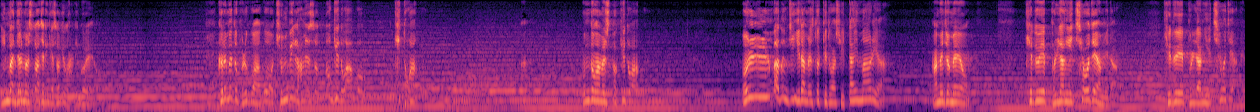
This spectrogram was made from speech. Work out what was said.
입만 열면 쏟아지는 게 설교가 아닌 거예요. 그럼에도 불구하고 준비를 하면서 또 기도하고 기도하고 어, 운동하면서도 기도하고 얼마든지 일하면서도 기도할 수 있다 이 말이야. 아멘 좀 해요. 기도의 분량이 채워져야 합니다. 기도의 분량이 채워져야 돼요.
